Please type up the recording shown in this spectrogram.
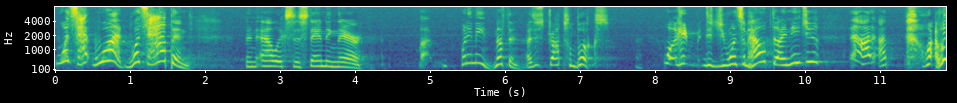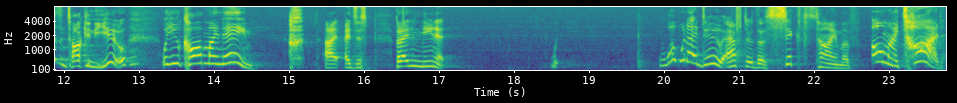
what's ha- what? What's happened? And Alex is standing there. What do you mean? Nothing. I just dropped some books. Well, did you want some help? Do I need you? I, I, I wasn't talking to you. Well, you called my name. I, I just but I didn't mean it. What would I do after the sixth time of, oh my Todd?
